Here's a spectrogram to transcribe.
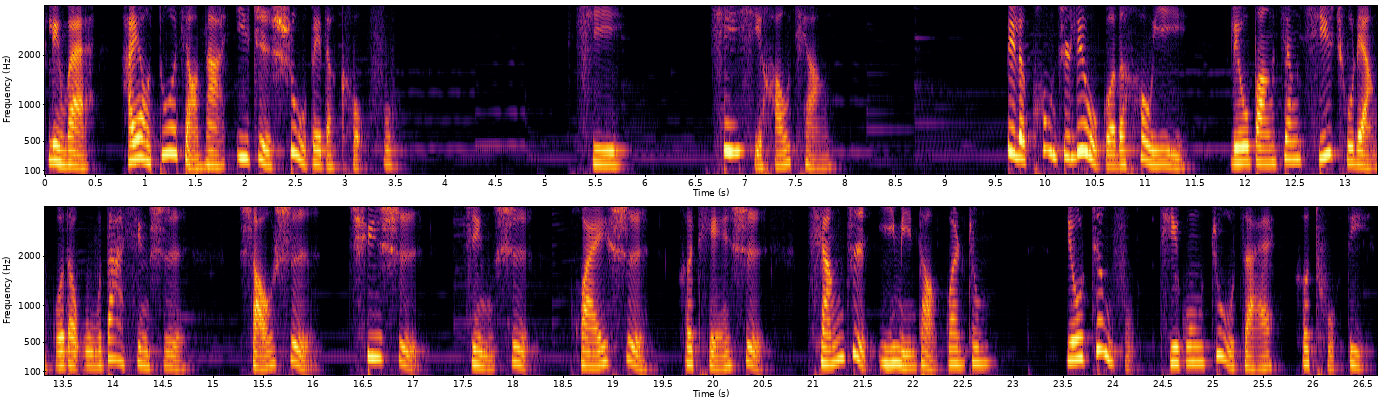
另外，还要多缴纳一至数倍的口赋。七，迁徙豪强。为了控制六国的后裔，刘邦将齐楚两国的五大姓氏——邵氏、屈氏、景氏、怀氏和田氏——强制移民到关中，由政府提供住宅和土地，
